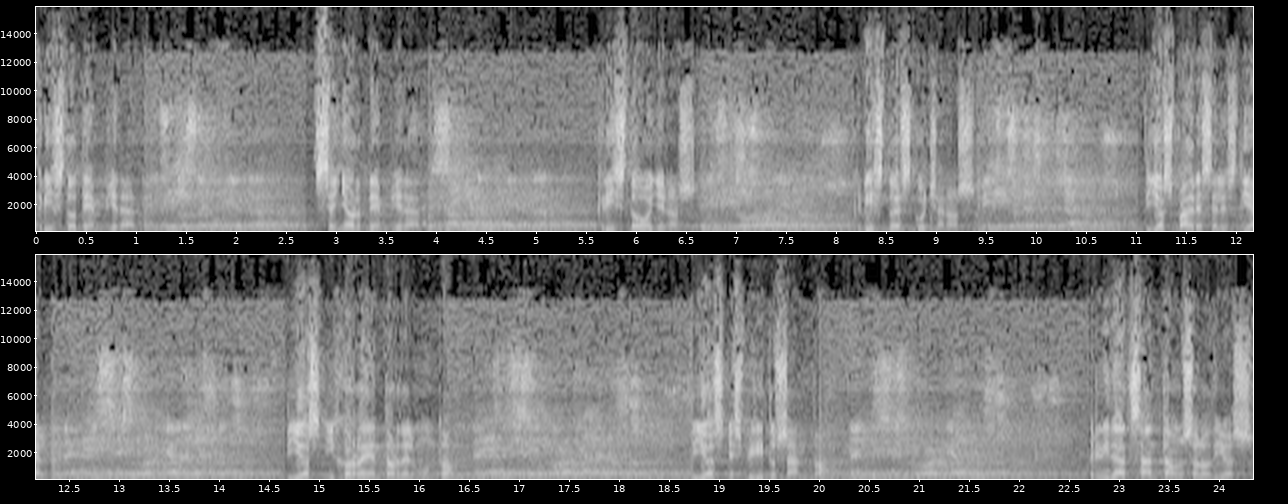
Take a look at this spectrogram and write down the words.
Cristo, ten piedad. Señor, ten piedad. Cristo, óyenos. Cristo, escúchanos. Dios Padre Celestial. Dios Hijo Redentor del mundo. Dios Espíritu Santo. Trinidad Santa, un solo Dios.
